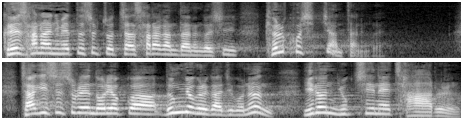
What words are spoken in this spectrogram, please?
그래서 하나님의 뜻을 쫓아 살아간다는 것이 결코 쉽지 않다는 거예요. 자기 스스로의 노력과 능력을 가지고는 이런 육신의 자아를,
